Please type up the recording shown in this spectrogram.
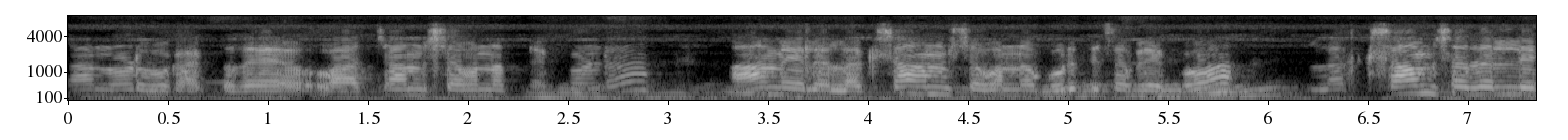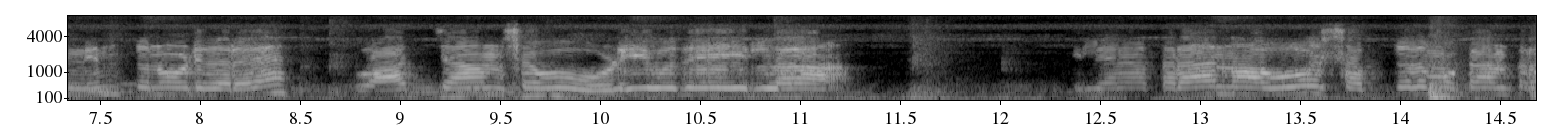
ನಾವು ನೋಡ್ಬೇಕಾಗ್ತದೆ. ವಾಚಾಂಶವನ್ನ ತಕ್ಕೊಂಡು ಆಮೇಲೆ ಲಕ್ಷಾಂಶವನ್ನು ಗುರುತಿಸಬೇಕು. ಲಕ್ಷಾಂಶದಲ್ಲಿ ನಿಂತು ನೋಡಿದರೆ ವಾಚ್ಯಾಂಶವು ಉಳಿಯುವುದೇ ಇಲ್ಲ. ಇಲ್ಲಿ ಏನಂತಾರ ನಾವು ಶಬ್ದದ ಮುಖಾಂತರ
